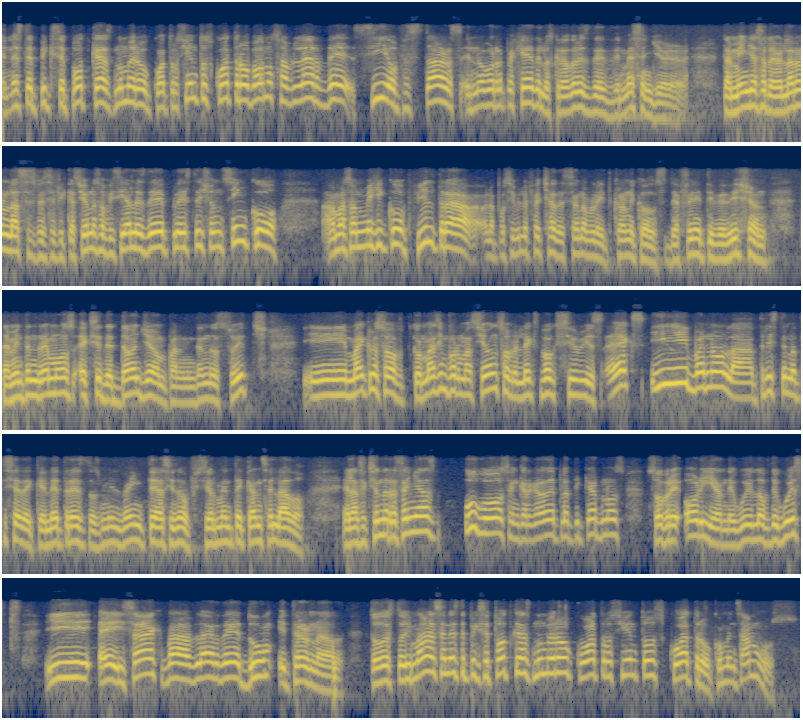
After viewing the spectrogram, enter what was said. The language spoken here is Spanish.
En este Pixel Podcast número 404 vamos a hablar de Sea of Stars, el nuevo RPG de los creadores de The Messenger. También ya se revelaron las especificaciones oficiales de PlayStation 5. Amazon México filtra la posible fecha de Xenoblade Chronicles Definitive Edition. También tendremos Exit the Dungeon para Nintendo Switch y Microsoft con más información sobre el Xbox Series X y bueno, la triste noticia de que el E3 2020 ha sido oficialmente cancelado. En la sección de reseñas, Hugo se encargará de platicarnos sobre Ori and the Will of the Wisps y Isaac va a hablar de Doom Eternal. Todo esto y más en este Pixel Podcast número 404. Comenzamos.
